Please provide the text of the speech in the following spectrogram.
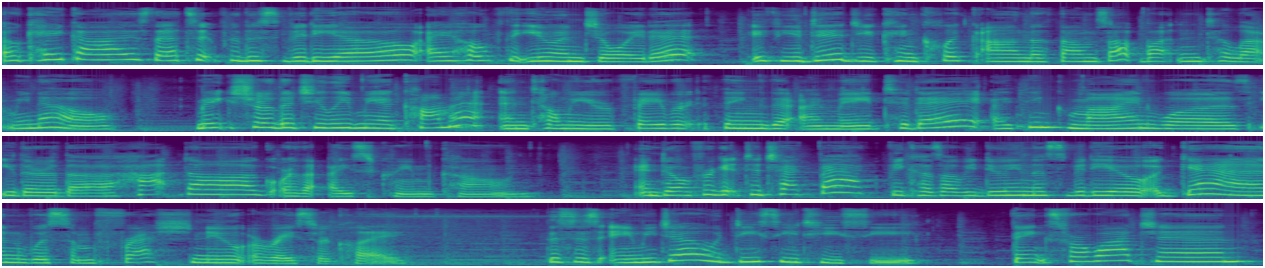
Okay guys, that's it for this video. I hope that you enjoyed it. If you did, you can click on the thumbs up button to let me know. Make sure that you leave me a comment and tell me your favorite thing that I made today. I think mine was either the hot dog or the ice cream cone. And don't forget to check back because I'll be doing this video again with some fresh new eraser clay. This is Amy Jo with DCTC. Thanks for watching!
